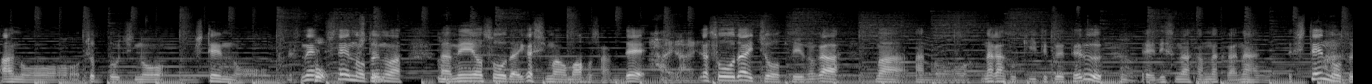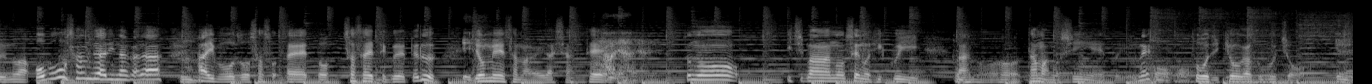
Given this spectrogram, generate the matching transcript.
あのーちょっとうちの四天王です。ね四天王というのは、うん。あ名誉総代が島尾真帆さんで、はいはい。が総代長っていうのが、まあ、あのー長く聞いてくれてる、えーリスナーさんの中から何人で四天王というのは、お坊さんでありながら、うん。ハイボーズをさそ、えー、と支えてくれてるええ4名様がいらっしゃって、はいはいはいその一番あの背の低い、うん。あのー玉野真英というね、当時教学部長、え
